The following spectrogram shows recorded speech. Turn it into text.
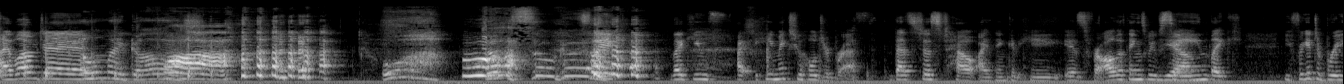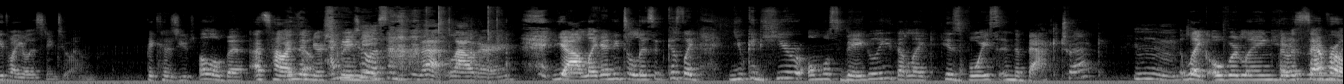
I loved it. Oh my god. Wow. Oh. That was so good. It's like, like you, I, he makes you hold your breath. That's just how I think it, he is for all the things we've Yeah. seen. Like, you forget to breathe while you're listening to him. because you. A little bit. That's how I And then feel. you're I need screaming. to listen to that louder. Yeah, like I need to listen because like you can hear almost vaguely that like his voice in the backtrack, Mm. like overlaying his. There was several.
